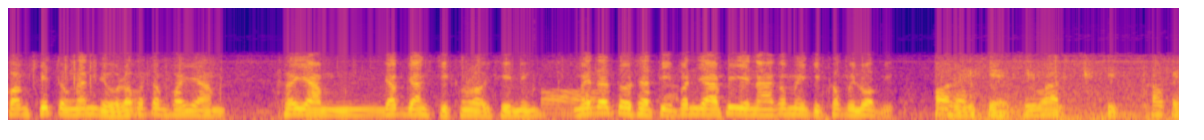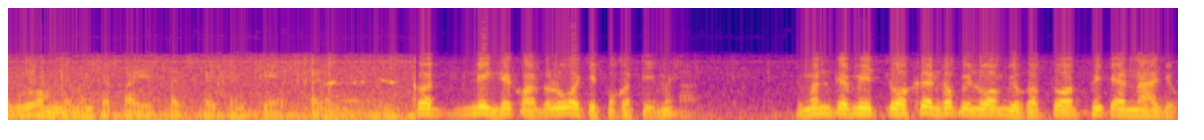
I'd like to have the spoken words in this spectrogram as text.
ความคิดตรงนั้นอยู่เราก็ต้องพยายามพยายามยับยั้งจิตของเราอีกทีนึงแม้แต่ตัวสติปัญญาพิจารณาก็ไม่ให้จิตเข้าไปร่วมอีกข้อสังเกตที่ว่าจิตเข้าไปร่วมเนี่ยมันจะไปไปสังเกตไปยังไงก็นิ่งเสียก่อนก็รู้ว่าจิตปกติไหมครับ มันจะมีตัวเคลื่อนเข้าไปรวมอยู่กับตัวพิจารณาอยู่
